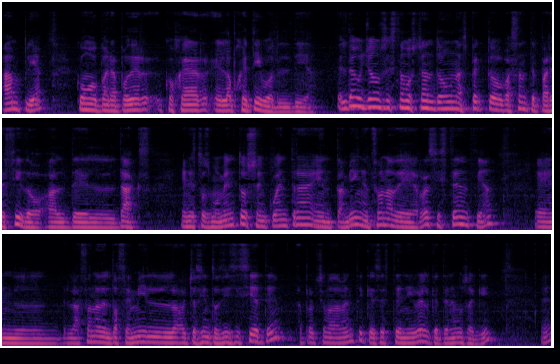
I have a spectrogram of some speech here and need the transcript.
amplia como para poder coger el objetivo del día. El Dow Jones está mostrando un aspecto bastante parecido al del DAX. En estos momentos se encuentra en, también en zona de resistencia, en la zona del 12.817 aproximadamente, que es este nivel que tenemos aquí, ¿eh?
